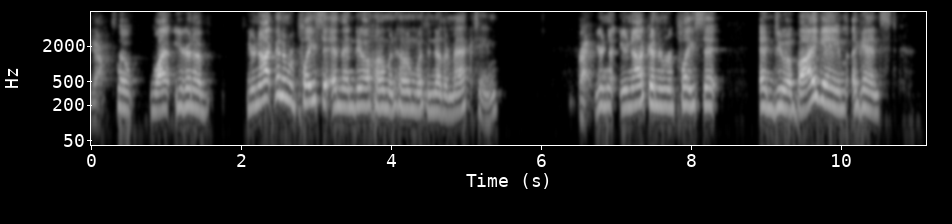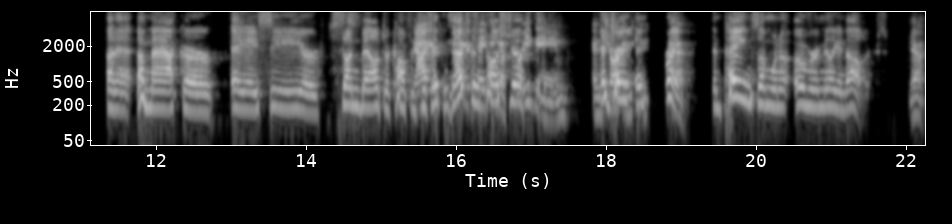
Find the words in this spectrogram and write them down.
yeah. So why you're gonna you're not gonna replace it and then do a home and home with another MAC team. Right. You're not you're not gonna replace it and do a buy game against an, a MAC or AAC or Sun Belt or Conference Now USA, you're, 'cause now that's going to cost a you free game and, and charging and- right. Yeah. and paying someone over a million dollars. yeah.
